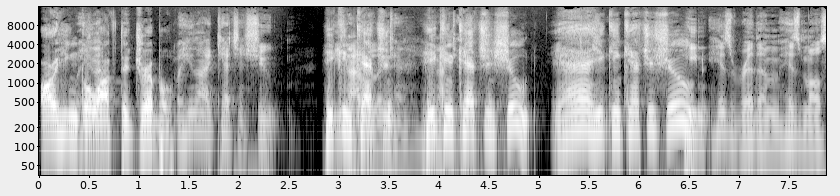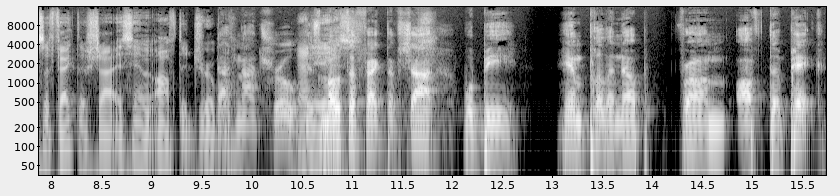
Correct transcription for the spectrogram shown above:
or he can But go not- off the dribble. But he's not catch and shoot. He he's can catch really and can- he can catch and shoot. Yeah, he can catch and shoot. He, his rhythm, his most effective shot is him off the dribble. That's not true. That His is. most effective shot would be him pulling up from off the pick,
